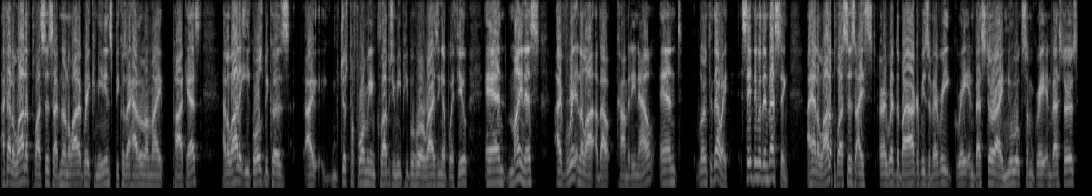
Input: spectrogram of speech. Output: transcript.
I've had a lot of pluses. I've known a lot of great comedians because I have them on my podcast. I have a lot of equals because I just performing in clubs, you meet people who are rising up with you. And minus, I've written a lot about comedy now and learned through that way. Same thing with investing. I had a lot of pluses. I, I read the biographies of every great investor. I knew some great investors.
